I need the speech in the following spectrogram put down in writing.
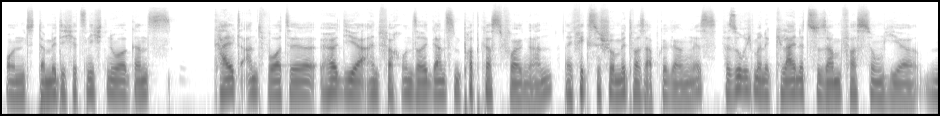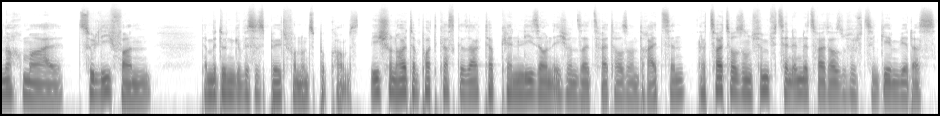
Und damit ich jetzt nicht nur ganz kalt antworte, hör dir einfach unsere ganzen Podcast-Folgen an. Dann kriegst du schon mit, was abgegangen ist. Versuche ich mal eine kleine Zusammenfassung hier nochmal zu liefern, damit du ein gewisses Bild von uns bekommst. Wie ich schon heute im Podcast gesagt habe, kennen Lisa und ich uns seit 2013. 2015, Ende 2015 gehen wir das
